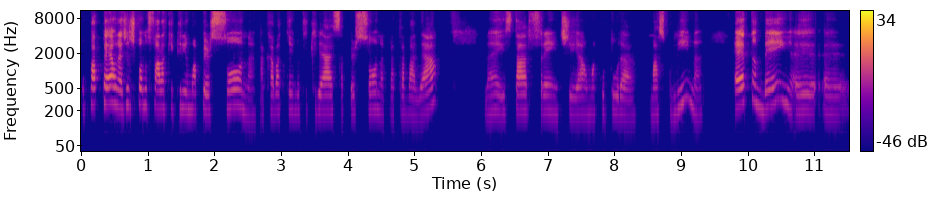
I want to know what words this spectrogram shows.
o papel, né? A gente quando fala que cria uma persona, acaba tendo que criar essa persona para trabalhar, né? Estar frente a uma cultura masculina é também é, é,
